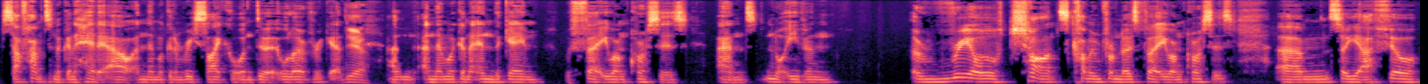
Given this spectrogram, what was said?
Southampton are going to head it out, and then we're going to recycle and do it all over again. Yeah. and and then we're going to end the game with 31 crosses and not even a real chance coming from those 31 crosses. Um, so yeah, I feel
